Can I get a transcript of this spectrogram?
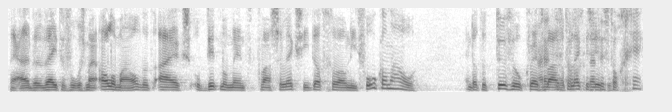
Nou ja, we weten volgens mij allemaal dat Ajax op dit moment qua selectie dat gewoon niet vol kan houden. En dat er te veel Maar kwetsbare is, toch, plekken dat is toch gek?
